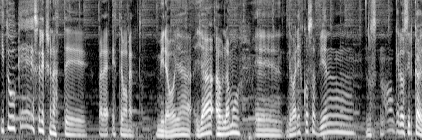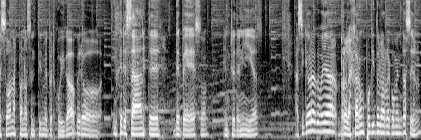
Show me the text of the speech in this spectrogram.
¿Y tú qué seleccionaste para este momento? Mira, voy a. Ya hablamos eh, de varias cosas bien. No, no, quiero decir cabezonas para no sentirme perjudicado, pero interesantes, de peso, entretenidas. Así que ahora que voy a relajar un poquito la recomendación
